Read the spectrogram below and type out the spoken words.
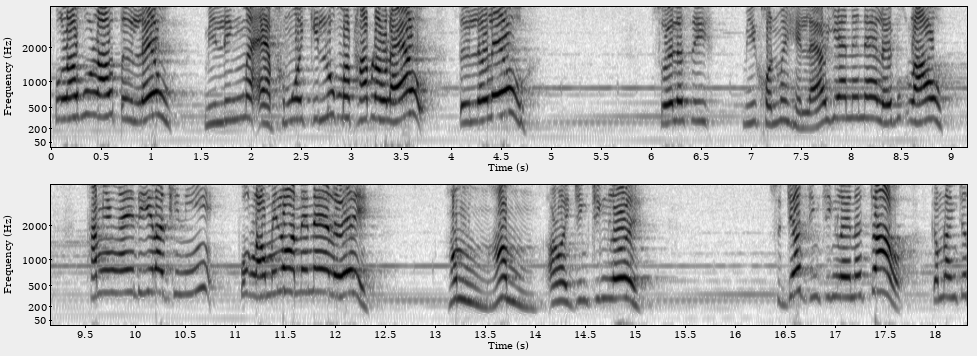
พวกเราพวกเราตื่นเร็ว มีลิงมาแอบขโมยกินลูกมะพร้าวเราแล้ว ตื่นเร็วๆสวยละสิ มีคนมาเห็นแล้วแย่แน่ ๆ เลยพวกเราทำยังไงดีล่ะทีนี้ พวกเราไม่รอดแน่ ๆ เลยฮัมฮัมอร่อยจริง ๆ เลย สุดยอดจริง ๆ เลยนะเจ้ากำลังจะ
